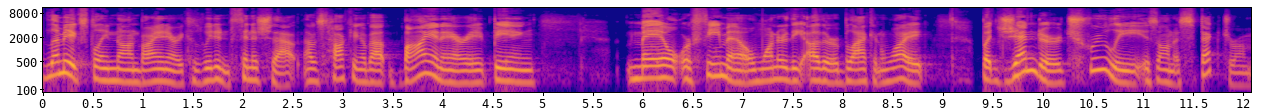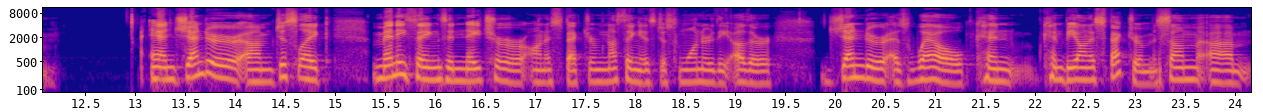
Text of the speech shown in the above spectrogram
let me explain non binary because we didn't finish that. I was talking about binary being male or female, one or the other, black and white. But gender truly is on a spectrum. And gender, um, just like many things in nature are on a spectrum, nothing is just one or the other gender as well can can be on a spectrum. Some um,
